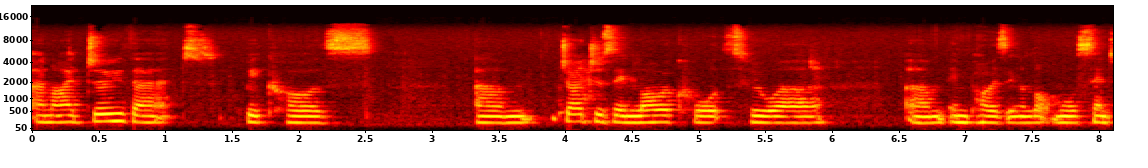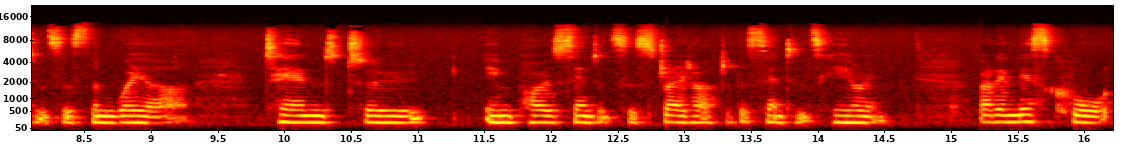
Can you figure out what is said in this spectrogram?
And I do that because um, judges in lower courts who are um, imposing a lot more sentences than we are tend to impose sentences straight after the sentence hearing. But in this court,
